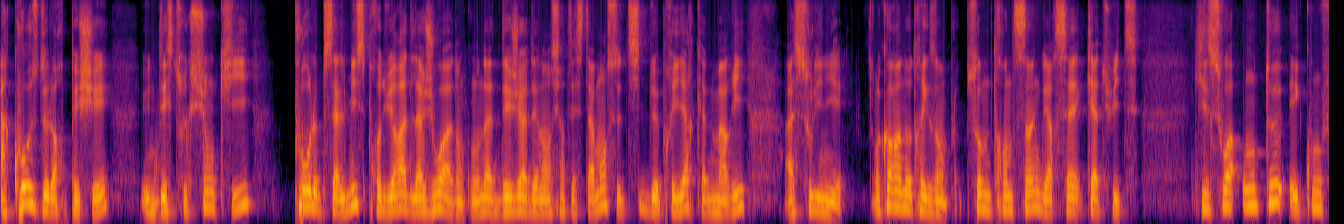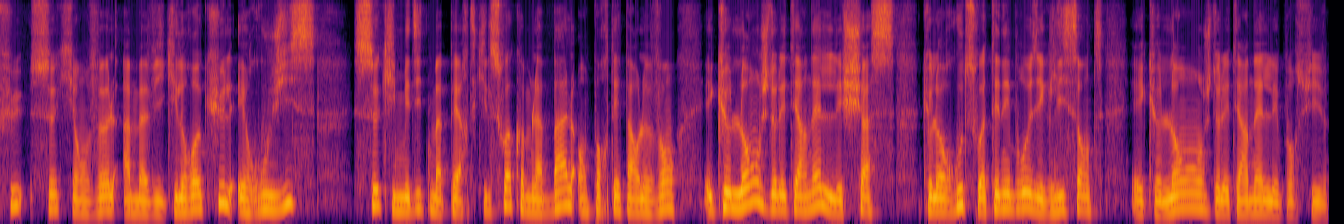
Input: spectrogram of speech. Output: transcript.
à cause de leurs péchés, une destruction qui, pour le psalmiste, produira de la joie. Donc on a déjà dès l'Ancien Testament ce type de prière qu'Anne-Marie a souligné. Encore un autre exemple, psaume 35, verset 4-8. Qu'ils soient honteux et confus ceux qui en veulent à ma vie, qu'ils reculent et rougissent ceux qui méditent ma perte, qu'ils soient comme la balle emportée par le vent, et que l'ange de l'Éternel les chasse, que leur route soit ténébreuse et glissante, et que l'ange de l'Éternel les poursuive.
